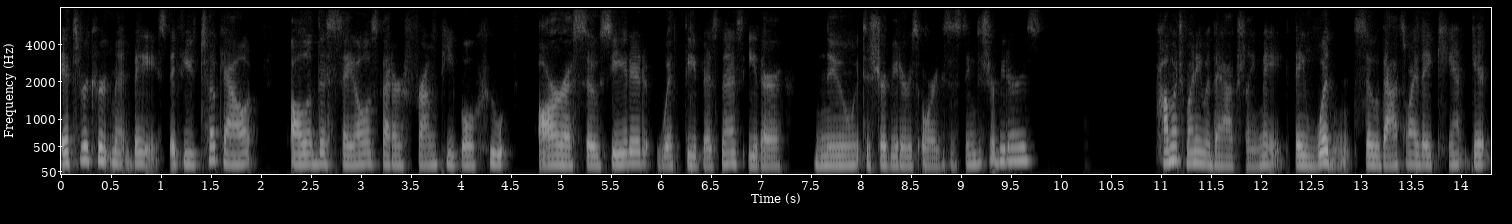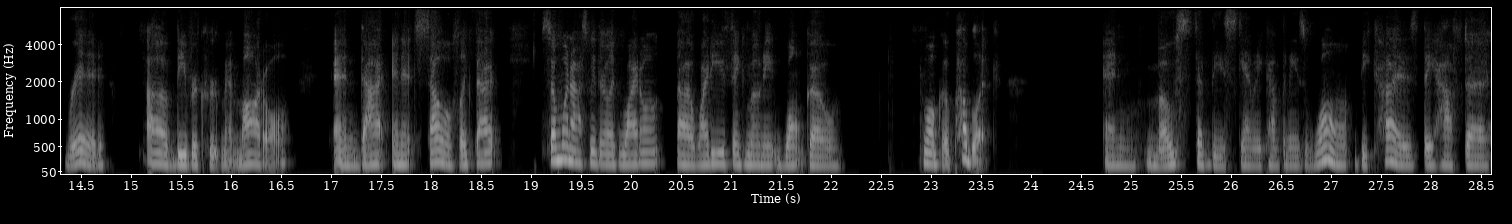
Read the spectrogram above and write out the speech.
It's recruitment based. If you took out all of the sales that are from people who are associated with the business, either new distributors or existing distributors, how much money would they actually make? They wouldn't. So that's why they can't get rid of the recruitment model. And that in itself, like that, someone asked me, they're like, why don't, uh, why do you think Monat won't go, won't go public? And most of these scammy companies won't because they have to,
